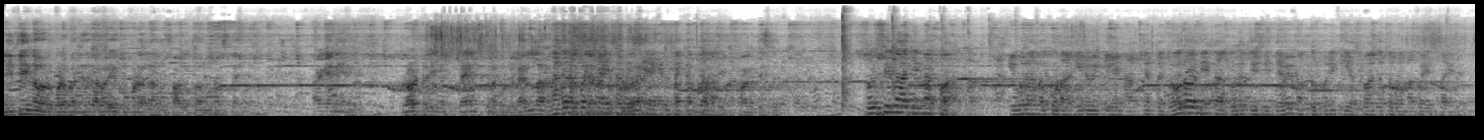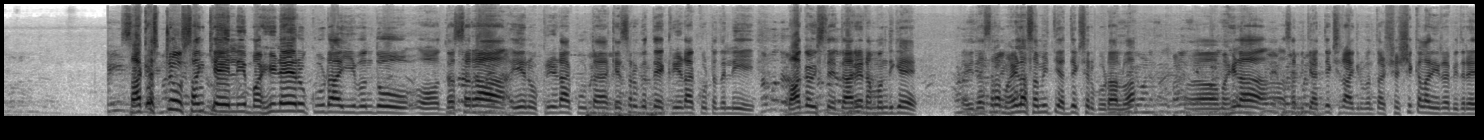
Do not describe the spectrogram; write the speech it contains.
ನಿತಿನ್ ಅವರು ಕೂಡ ಬಂದಿದ್ದಾರೆ. ಅವರಿಗೂ ಕೂಡ ನಾನು ಸ್ವಾಗತವನ್ನು ಬಯಸ್ತಾ ಇದ್ದೇನೆ ಹಾಗೇನೆ ರೋಟರಿ ಲಯನ್ಸ್ ಕ್ಲಬ್ಗಳೆಲ್ಲ ನಗರ ಪಂಚಾಯತ್ ಸದಸ್ಯರಾಗಿರ್ತಕ್ಕಂಥ ಸ್ವಾಗತಿಸಿದ್ದಾರೆ ಸುಶೀಲಾ ಜಿನ್ನಪ್ಪ ಇವರನ್ನು ಕೂಡ ಇರುವಿಕೆಯನ್ನು ಅತ್ಯಂತ ಗೌರವದಿಂದ ಗುರುತಿಸಿದ್ದೇವೆ ಮತ್ತು ಪ್ರೀತಿಯ ಸ್ವಾಗತವನ್ನು ಬಯಸ್ತಾ ಇದ್ದೇವೆ. ಸಾಕಷ್ಟು ಸಂಖ್ಯೆಯಲ್ಲಿ ಮಹಿಳೆಯರು ಕೂಡ ಈ ಒಂದು ದಸರಾ ಏನು ಕ್ರೀಡಾಕೂಟ ಕೆಸರುಗದ್ದೆ ಕ್ರೀಡಾಕೂಟದಲ್ಲಿ ಭಾಗವಹಿಸ್ತಾ ಇದ್ದಾರೆ. ನಮ್ಮೊಂದಿಗೆ ಈ ದಸರಾ ಮಹಿಳಾ ಸಮಿತಿ ಅಧ್ಯಕ್ಷರು ಕೂಡ ಅಲ್ವಾ? ಮಹಿಳಾ ಸಮಿತಿ ಅಧ್ಯಕ್ಷರಾಗಿರುವಂಥ ಶಶಿಕಲಾ ನೀರಬಿದ್ರೆ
